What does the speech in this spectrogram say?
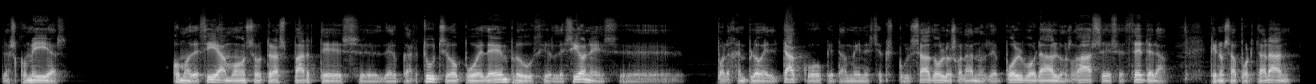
las comillas. Como decíamos, otras partes eh, del cartucho pueden producir lesiones. Eh, por ejemplo, el taco, que también es expulsado, los granos de pólvora, los gases, etc., que nos aportarán,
